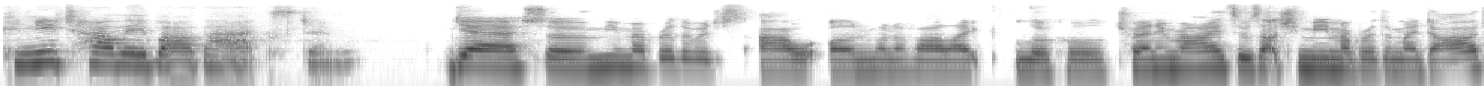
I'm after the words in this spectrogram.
Can you tell me about that accident? Yeah, so me and my brother were just out on one of our like local training rides. It was actually me, and my brother, and my dad,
